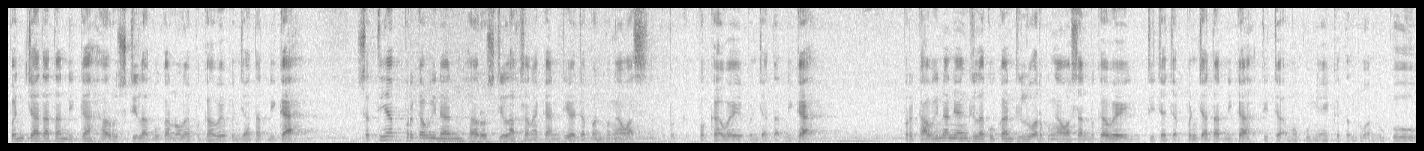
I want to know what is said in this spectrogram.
Pencatatan nikah harus dilakukan oleh pegawai pencatat nikah. Setiap perkawinan harus dilaksanakan di hadapan pengawas atau pegawai pencatat nikah Perkawinan yang dilakukan di luar pengawasan pegawai dicacat pencatat nikah tidak mempunyai ketentuan hukum.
